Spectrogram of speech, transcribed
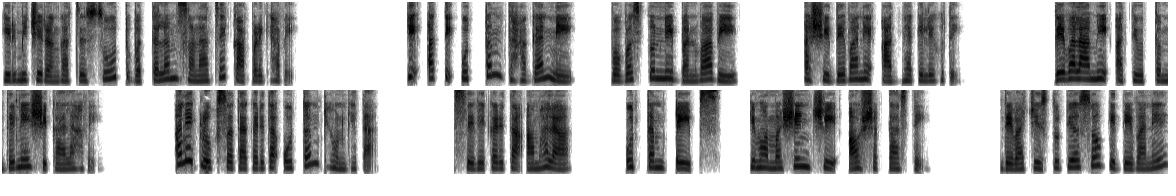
किरमीची रंगाचे सूत व तलम सणाचे कापड घ्यावे. ही अति उत्तम धाग्यांनी व वस्तूंनी बनवावी अशी देवाने आज्ञा केली होती. देवाला आम्ही अतिउत्तम देणे शिकायला हवे. अनेक लोक स्वतःकरिता उत्तम ठेवून घेतात. सेवेकरिता आम्हाला उत्तम टेप्स किंवा मशीनची आवश्यकता असते. देवाची स्तुती असो की देवाने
